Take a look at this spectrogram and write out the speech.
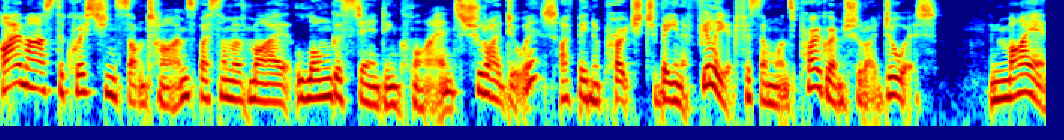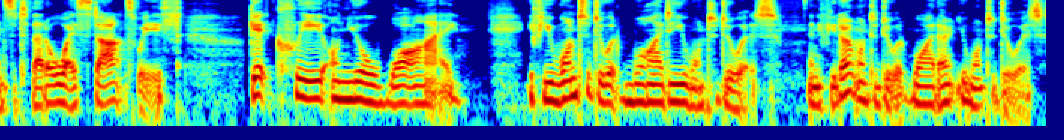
I'm asked the question sometimes by some of my longer standing clients should I do it? I've been approached to be an affiliate for someone's program, should I do it? And my answer to that always starts with get clear on your why. If you want to do it, why do you want to do it? And if you don't want to do it, why don't you want to do it?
